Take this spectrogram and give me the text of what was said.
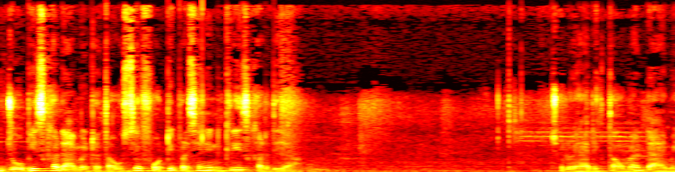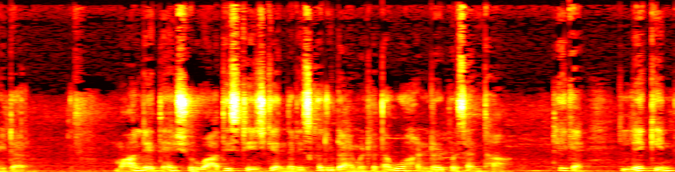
जो भी इसका डायमीटर था, उससे फोर्टी परसेंट इंक्रीज़ कर दिया। चलो यहाँ लिखता हूँ मैं डायमीटर मान लेते हैं, शुरुआती स्टेज के अंदर इसका जो डायमीटर था, वो हंड्रेड परसेंट था, ठीक है। लेकिन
